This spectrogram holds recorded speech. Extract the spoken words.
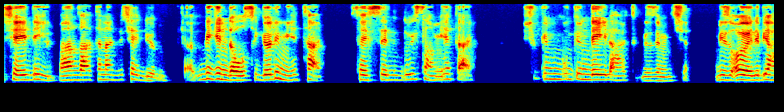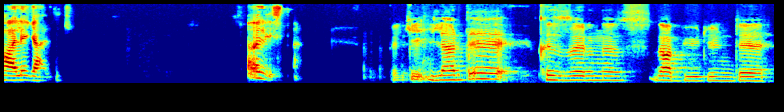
şey değil. Ben zaten hani şey diyorum. Bir günde olsa göreyim yeter. Seslerini duysam yeter. Şu gün bugün değil artık bizim için. Biz öyle bir hale geldik. Öyle işte. Peki ileride kızlarınız da büyüdüğünde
